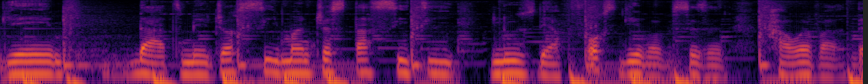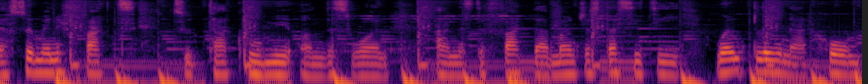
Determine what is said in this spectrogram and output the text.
game that may just see Manchester City lose their first game of the season. However, there's so many facts to tackle me on this one, and it's the fact that Manchester City, when playing at home,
